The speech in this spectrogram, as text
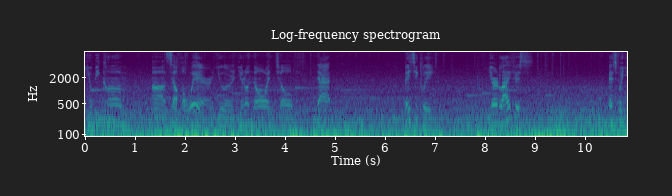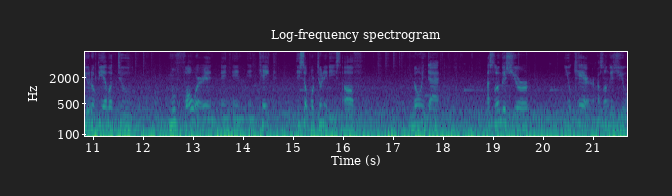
you become uh, self-aware. You you don't know until that basically your life is is for you to be able to move forward and, and, and, and take these opportunities of knowing that as long as you're you care, as long as you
